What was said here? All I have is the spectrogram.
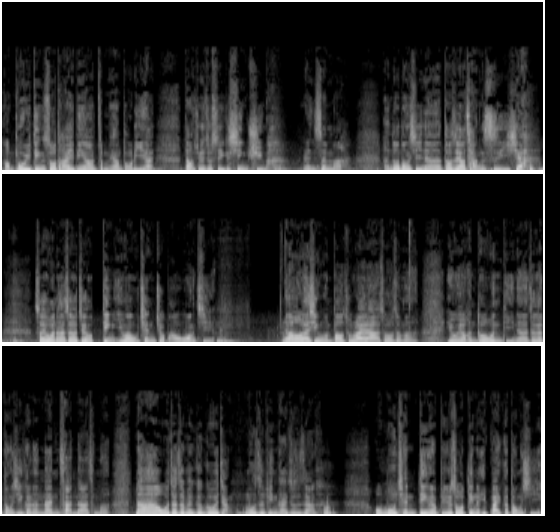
哦，不一定说他一定要怎么样多厉害，但我觉得就是一个兴趣嘛，人生嘛，很多东西呢都是要尝试一下。所以我那时候就顶一万五千九吧，我忘记了。然后后来新闻爆出来啦，说什么因为有很多问题呢，这个东西可能难产啊什么。那我在这边跟各位讲，募资平台就是这样。我目前订了，比如说我订了一百个东西，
